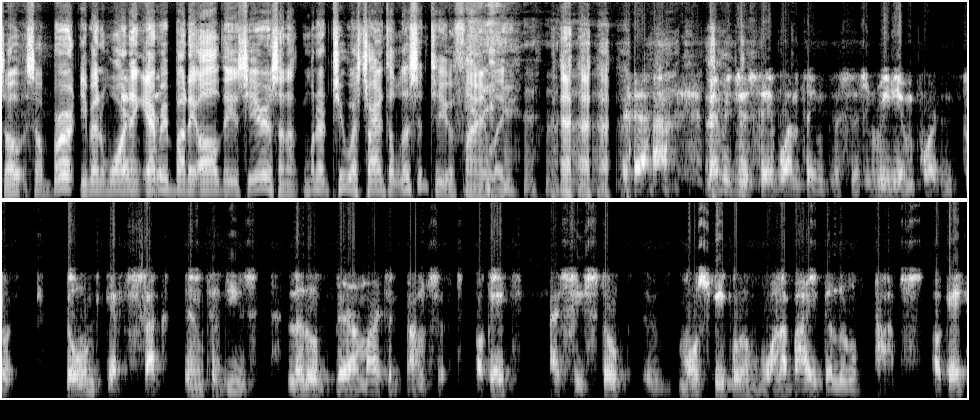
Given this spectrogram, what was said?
So, so Bert, you've been warning everybody all these years, and one or two are starting to listen to you finally. Let me just say one thing. This is really important. Don't get sucked into these little bear market bounces. Okay, I see still most people want to buy the little pops. Okay,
